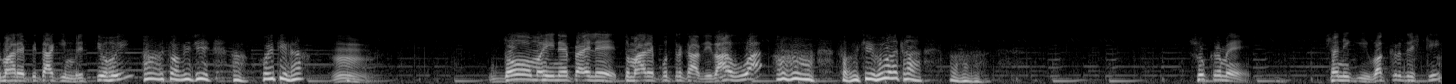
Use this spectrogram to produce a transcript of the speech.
तुम्हारे पिता की मृत्यु हुई। हाँ स्वामी जी हाँ, हुई थी ना। हम्म। दो महीने पहले तुम्हारे पुत्र का विवाह हुआ। हाँ, हाँ, स्वामी जी हुआ था। हाँ, शुक्र में शनि की वक्र दृष्टि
